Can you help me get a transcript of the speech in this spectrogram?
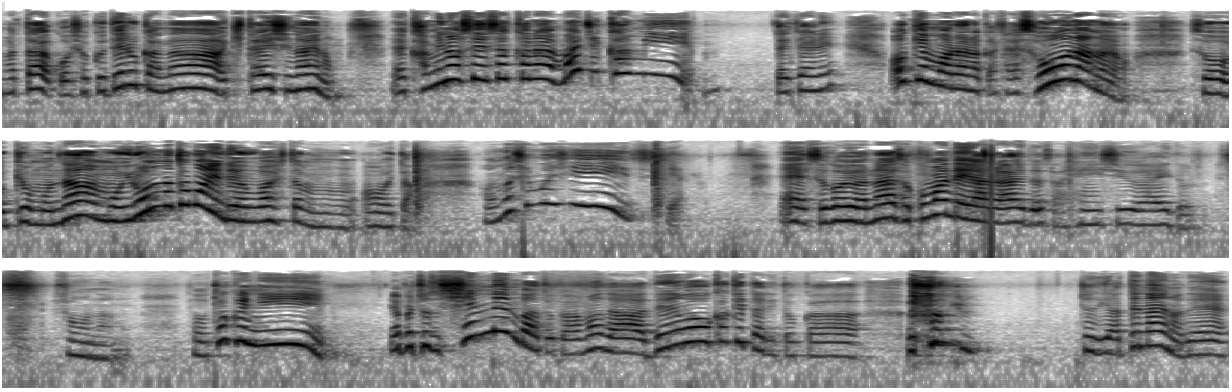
また5色出るかな？期待しないの？えー、髪の制作からマジ髪大体ね、OK もらうのか？さ、そうなのよ。そう、今日もな、もういろんなとこに電話したもん、あ、おいた。もしもしーって。えー、すごいよな、そこまでやるアイドルさ、編集アイドル。そうなの。そう、特に、やっぱちょっと新メンバーとかまだ電話をかけたりとか ちょっとやってないので、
